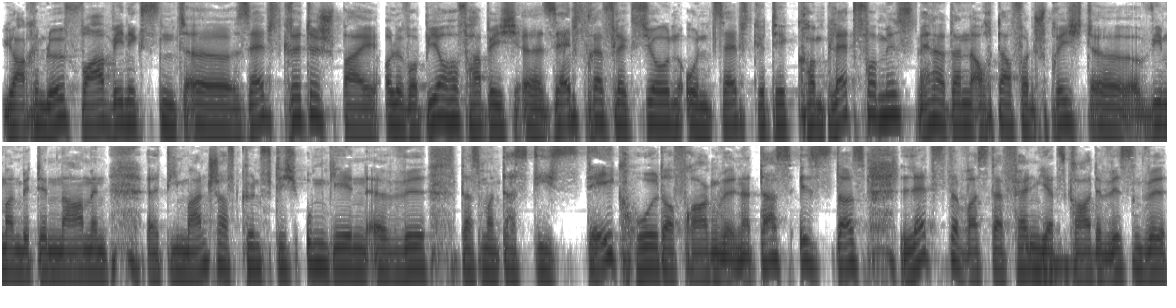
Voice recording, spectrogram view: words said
Joachim Löw war wenigstens äh, selbstkritisch. Bei Oliver Bierhoff habe ich äh, Selbstreflexion und Selbstkritik komplett vermisst. Wenn er dann auch davon spricht, äh, wie man mit dem Namen äh, die Mannschaft künftig umgehen äh, will, dass man das die Stakeholder fragen will. Na, das ist das Letzte, was der Fan jetzt gerade wissen will,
